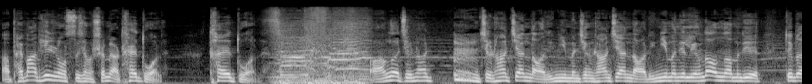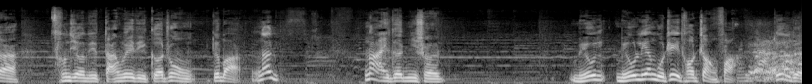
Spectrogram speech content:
啊！拍马屁这种事情身边太多了，太多了啊！我经常 经常见到的，你们经常见到的，你们的领导，我们的对吧？曾经的单位的各种对吧？那。哪一个你说没有没有练过这套掌法，对不对？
